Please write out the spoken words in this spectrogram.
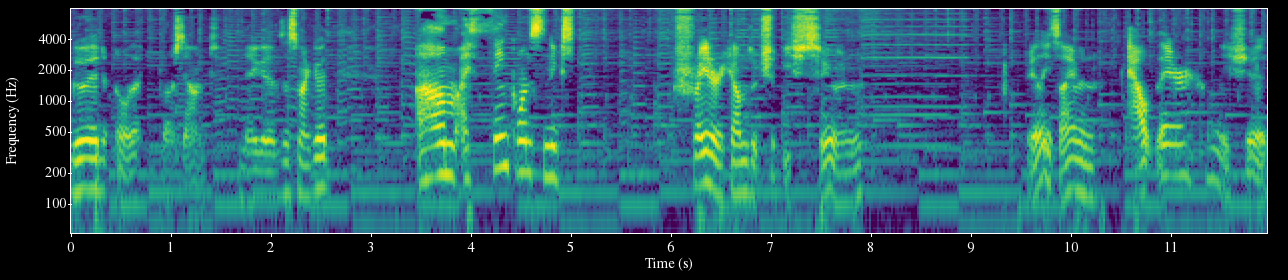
Good. Oh, that goes down to negative. That's not good. Um, I think once the next trader comes, which should be soon. Really? It's not even out there? Holy shit.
